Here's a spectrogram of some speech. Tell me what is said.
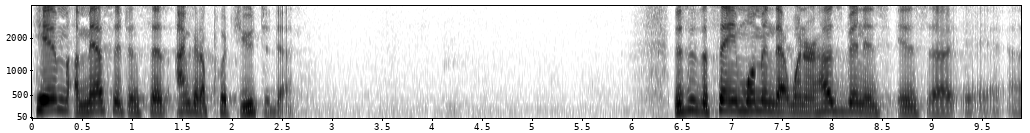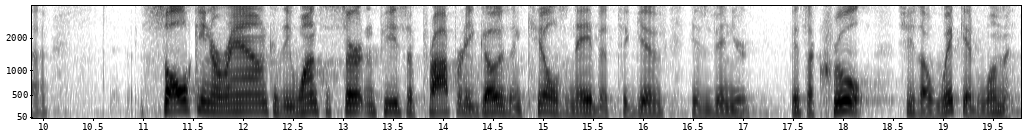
him a message and says, I'm going to put you to death. This is the same woman that when her husband is, is uh, uh, sulking around because he wants a certain piece of property, goes and kills Naboth to give his vineyard. It's a cruel, she's a wicked woman.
